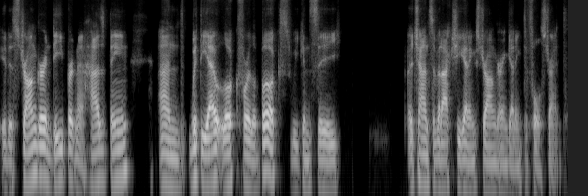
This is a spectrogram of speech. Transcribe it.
It is stronger and deeper than it has been. And with the outlook for the Bucks, we can see a chance of it actually getting stronger and getting to full strength.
